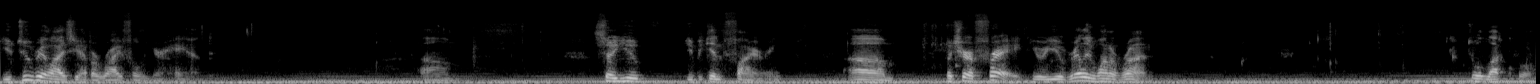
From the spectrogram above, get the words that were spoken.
you do realize you have a rifle in your hand. Um, so you you begin firing, um, but you're afraid. You you really want to run. Do a luck roll.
